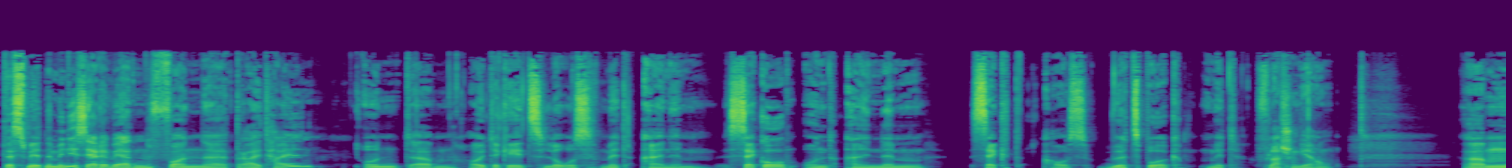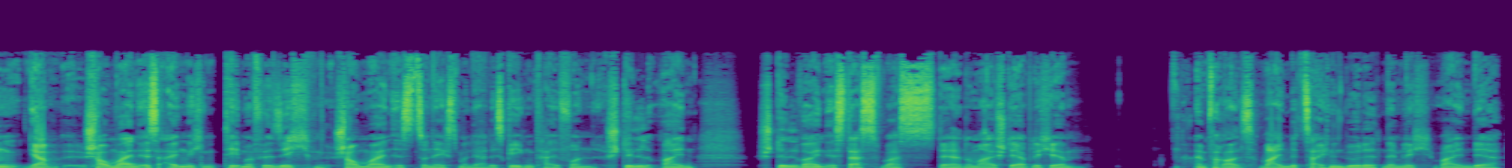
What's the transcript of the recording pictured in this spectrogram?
Das wird eine Miniserie werden von äh, drei Teilen und ähm, heute geht's los mit einem Sekko und einem Sekt aus Würzburg mit Flaschengärung. Ähm, ja, Schaumwein ist eigentlich ein Thema für sich. Schaumwein ist zunächst mal ja das Gegenteil von Stillwein. Stillwein ist das, was der Normalsterbliche einfach als Wein bezeichnen würde, nämlich Wein, der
